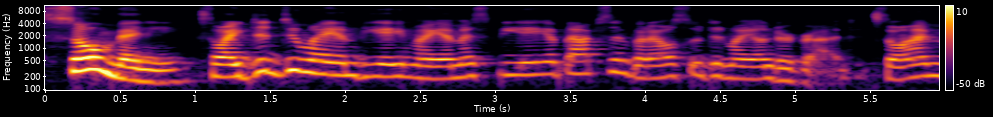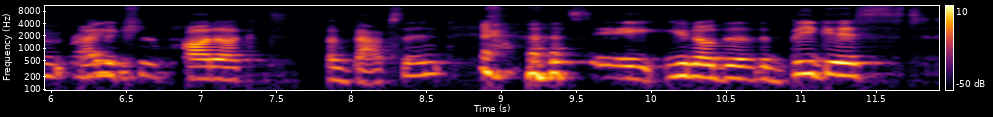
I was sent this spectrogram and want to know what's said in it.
so many. So I did do my MBA and my MSBA at Babson, but I also did my undergrad. So I'm right. I'm a true product of Babson. I would say, you know, the the biggest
